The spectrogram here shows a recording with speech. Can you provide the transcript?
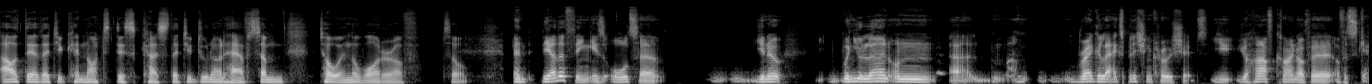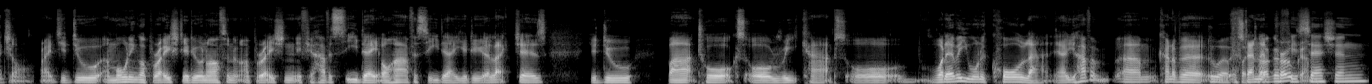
out there that you cannot discuss that you do not have some toe in the water of. So, and the other thing is also, you know, when you learn on uh, regular expedition cruise ships, you, you have kind of a of a schedule, right? You do a morning operation, you do an afternoon operation. If you have a sea day or half a sea day, you do your lectures, you do bar talks or recaps or whatever you want to call that. Yeah, you have a um, kind of a, do a, a standard photography program. session,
